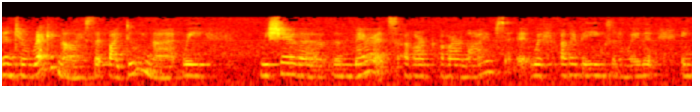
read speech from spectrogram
and to recognize that by doing that, we, we share the, the merits of our, of our lives with other beings in a way that in,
